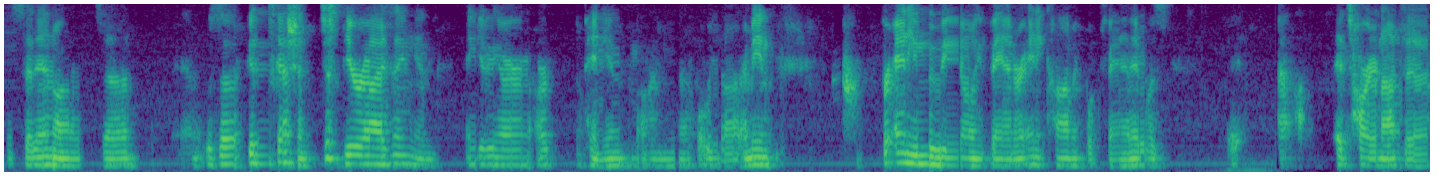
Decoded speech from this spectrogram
to sit in on it. Uh, it was a good discussion, just theorizing and, and giving our, our opinion on what we thought. I mean, for any movie going fan or any comic book fan, it was it, it's hard not to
